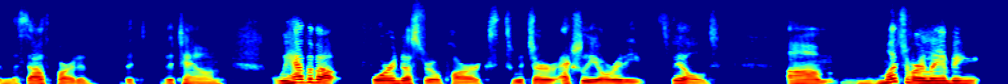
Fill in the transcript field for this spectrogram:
in the south part of the, the town. We have about four industrial parks, which are actually already filled. Um, much of our land being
